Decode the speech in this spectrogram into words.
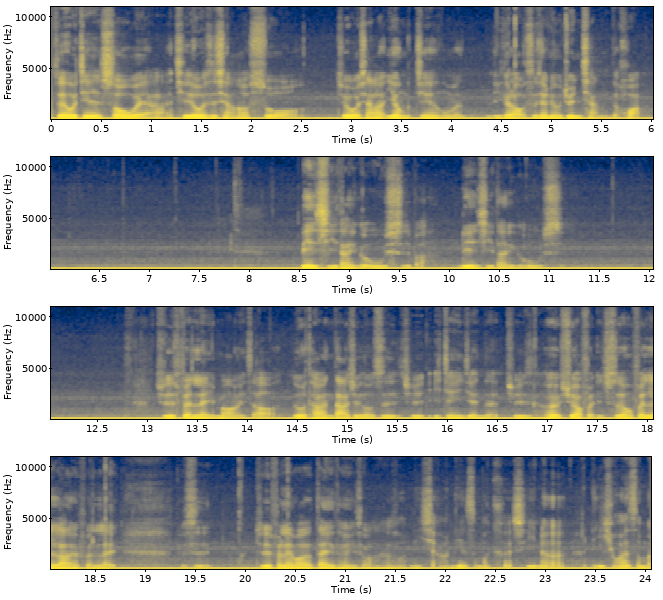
所以我今天的收尾啊，其实我是想要说，就我想要用今天我们一个老师叫牛俊强的话，练习当一个巫师吧，练习当一个巫师，就是分类帽，你知道，如果台湾大学都是就是一间一间的，就是会需要分是用分类让来分类，就是。就是分类帽的带一团，你说，他说你想念什么科系呢？你喜欢什么？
